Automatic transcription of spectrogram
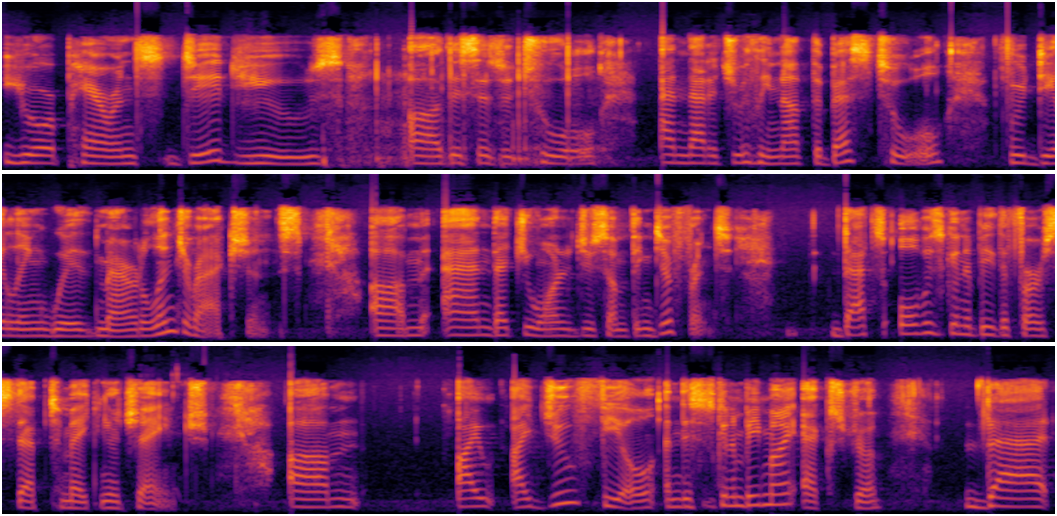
your parents did use uh, this as a tool and that it's really not the best tool for dealing with marital interactions, um, and that you want to do something different. That's always going to be the first step to making a change. Um, I, I do feel, and this is going to be my extra, that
